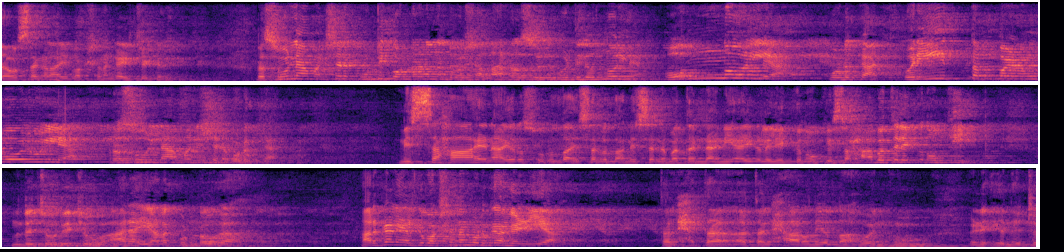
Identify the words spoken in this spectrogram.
ദിവസങ്ങളായി ഭക്ഷണം കഴിച്ചിട്ട്. റസൂൽ ആ മനുഷ്യരെ കൂട്ടിക്കൊണ്ടാണെന്നുണ്ട് പക്ഷെ അള്ളാഹ് റസൂലിന്റെ വീട്ടിലൊന്നുമില്ല. ഒന്നുമില്ല കൊടുക്കാൻ. ഒരു ഈത്തപ്പഴം പോലും ഇല്ല റസൂലിന് ആ മനുഷ്യനെ കൊടുക്കാൻ. നിസ്സഹായനായ റസൂൽ അലൈഹി വസല്ലമ തന്റെ അനുയായികളിലേക്ക് നോക്കി സഹാബത്തിലേക്ക് നോക്കി. എന്നിട്ട് ചോദിച്ചു ആരാ ഇയാളെ കൊണ്ടുപോകുക ആർക്കാണ് ഇയാൾക്ക് ഭക്ഷണം കൊടുക്കാൻ കഴിയുക? തൽഹ റളിയല്ലാഹു അൻഹു എന്നിട്ട് എന്നിട്ട്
